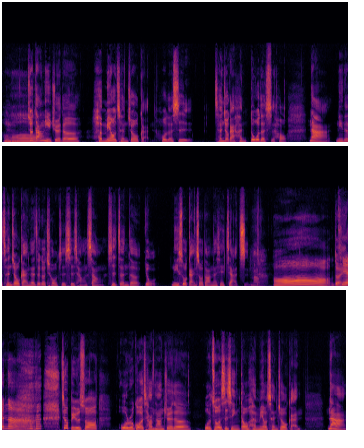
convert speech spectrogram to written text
哦，嗯，就当你觉得很没有成就感，或者是成就感很多的时候，那你的成就感在这个求职市场上是真的有。你所感受到那些价值吗？哦，对，天哪！就比如说，我如果常常觉得我做的事情都很没有成就感，那。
